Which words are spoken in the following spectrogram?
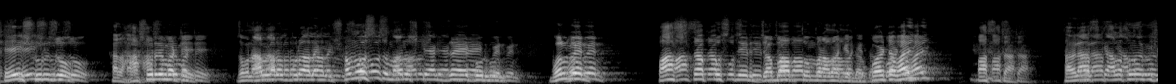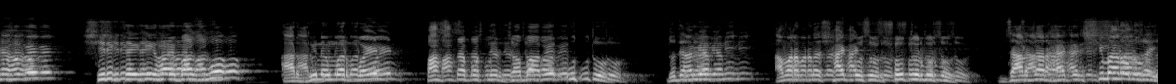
সেই সূর্য কাল হাসরের মাঠে যখন আল্লাহ রাব্বুল আলামিন সমস্ত মানুষকে এক জায়গায় করবেন বলবেন পাঁচটা প্রশ্নের জবাব তোমরা আমাকে দাও। কয়টা ভাই? পাঁচটা। তাহলে আজকে আলোচনার বিষয় হবে শিরিক থেকে কি হয় বাঁচবো? আর দুই নম্বর পয়েন্ট পাঁচটা প্রশ্নের জবাবের উত্তর। যদি আমি আপনি আমার আপনার ষাট বছর সত্তর বছর যার যার হায়াতের সীমার অনুযায়ী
